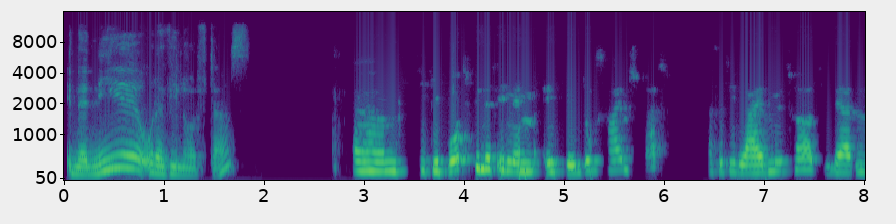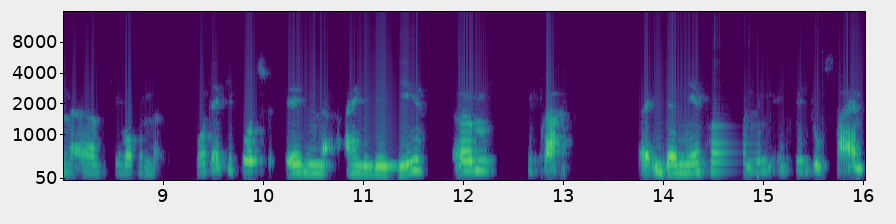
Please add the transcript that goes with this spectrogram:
in der Nähe oder wie läuft das? Ähm, die Geburt findet in einem Entbindungsheim statt. Also die Leihmütter, die werden äh, vier Wochen vor der Geburt in eine WG ähm, gebracht, äh, in der Nähe von dem Entbindungsheim.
